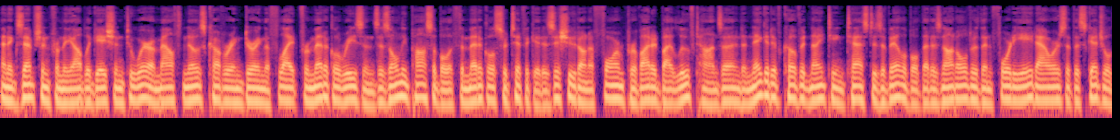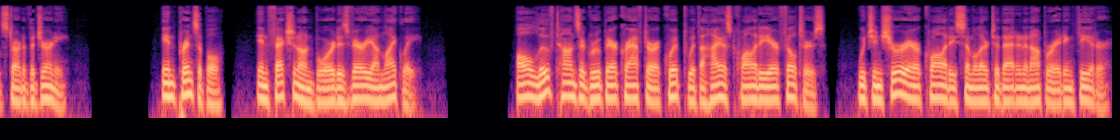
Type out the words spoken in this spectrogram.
an exemption from the obligation to wear a mouth nose covering during the flight for medical reasons is only possible if the medical certificate is issued on a form provided by Lufthansa and a negative COVID 19 test is available that is not older than 48 hours at the scheduled start of the journey. In principle, infection on board is very unlikely. All Lufthansa Group aircraft are equipped with the highest quality air filters, which ensure air quality similar to that in an operating theater.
